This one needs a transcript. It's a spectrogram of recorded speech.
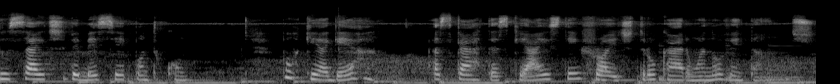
do site bbc.com. Por que a guerra? As cartas que Einstein e Freud trocaram há 90 anos.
